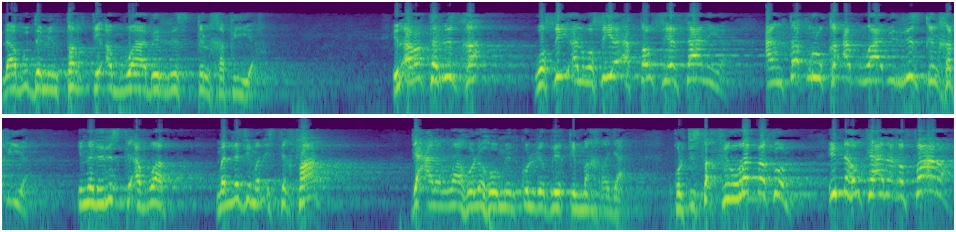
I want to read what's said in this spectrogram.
لا بد من طرق أبواب الرزق الخفية. إن أردت الرزق وصي الوصية التوصية الثانية أن تطرق أبواب الرزق الخفية. إن للرزق أبواب. من لزم الاستغفار. جعل الله له من كل ضيق مخرجا. قلت استغفروا ربكم. إنه كان غفارا.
